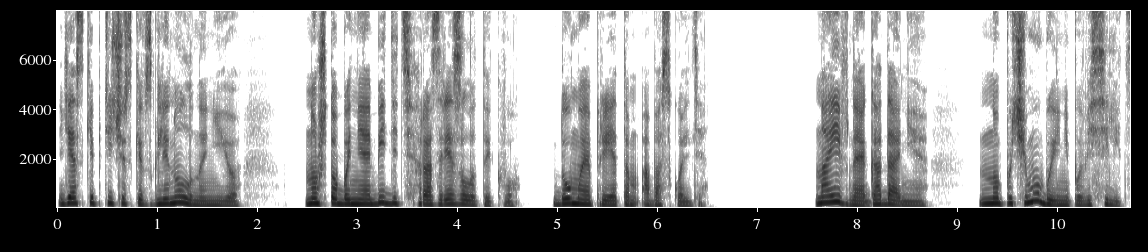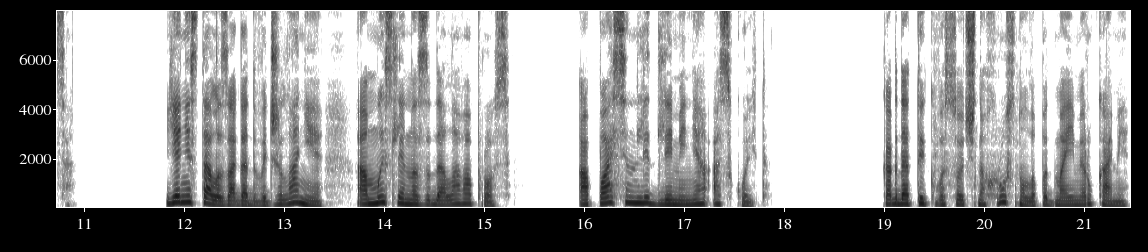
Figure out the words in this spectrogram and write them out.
Я скептически взглянула на нее, но чтобы не обидеть, разрезала тыкву, думая при этом об Аскольде. Наивное гадание, но почему бы и не повеселиться? Я не стала загадывать желание, а мысленно задала вопрос. Опасен ли для меня Аскольд? Когда тыква сочно хрустнула под моими руками,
